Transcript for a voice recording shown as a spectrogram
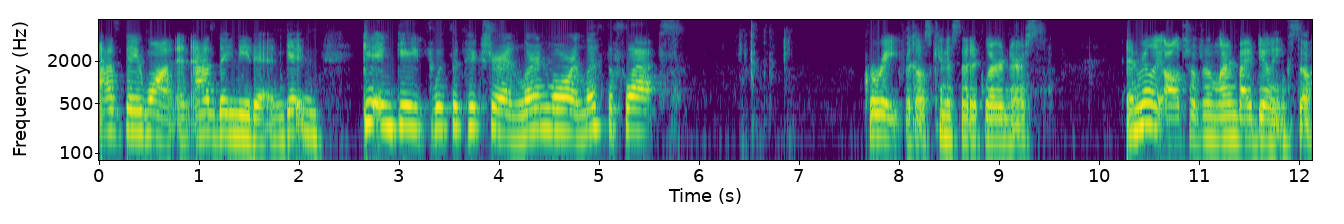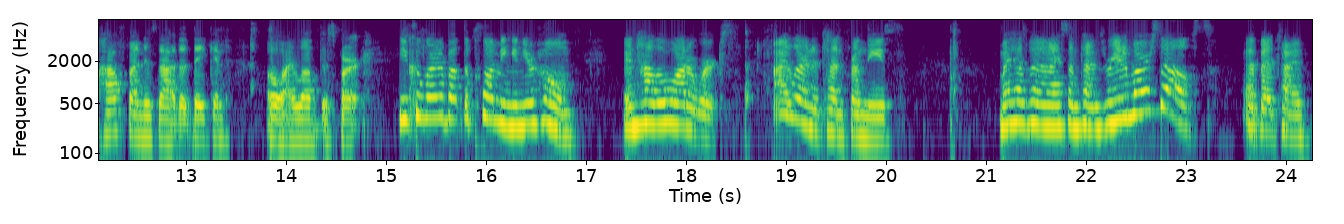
as they want and as they need it and get in, get engaged with the picture and learn more and lift the flaps. Great for those kinesthetic learners. And really all children learn by doing. So how fun is that that they can, oh, I love this part. You can learn about the plumbing in your home and how the water works. I learn a ton from these. My husband and I sometimes read them ourselves at bedtime.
